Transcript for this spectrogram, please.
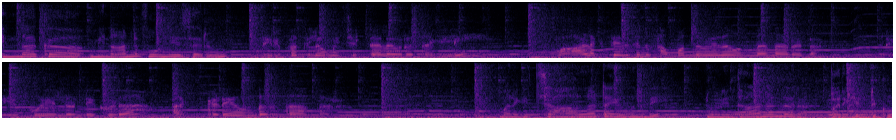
ఇందాక మీ నాన్న ఫోన్ చేశారు. తిరుపతిలో మీ చుట్టాలు ఎవరో తగిలి వాళ్ళకి తెలిసిన సంబంధం ఏదో ఉందన్నారట. రేపు ఎల్లుండి కూడా అక్కడే ఉండొస్తా అన్నారు. మనకి చాలా టైం ఉంది. నువ్వు నిదానంగా రా. పరిగెట్టుకు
